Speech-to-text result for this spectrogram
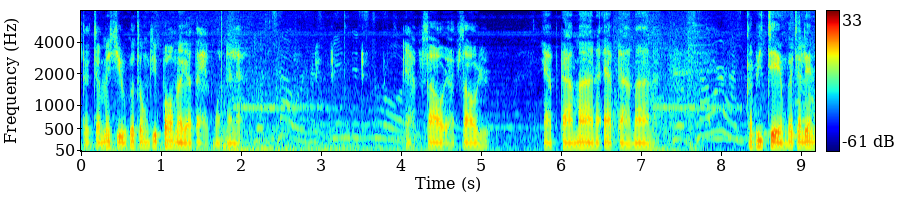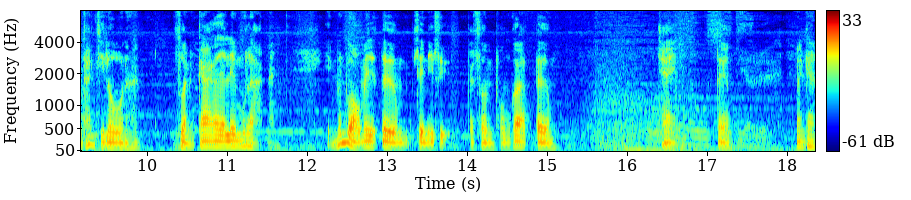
แต่จะไม่ชิวก็ตรงที่ป้อมเราจะแตกหมดนั่นแหละ Your tower has been destroyed. แอบเศร้าแอบเศร้าอยู่ แอบดราม่านะ แอบดราม่านะ Your tower has กับพี่เจมส์ก็จะเล่นทันจิโร่นะครับส่วนก้าก็จะเล่นมุหลาดนะเห็นมันบอกไม่จะเติมเซนิสึแต่ส่วนผมก็เติม ใช่ เติม เหมือนกัน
